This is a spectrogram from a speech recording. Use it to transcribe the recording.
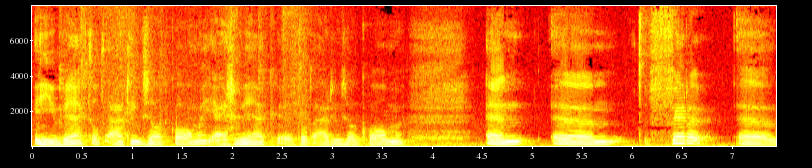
in je werk tot uiting zal komen. Je eigen werk tot uiting zal komen. En um, verder Ehm,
